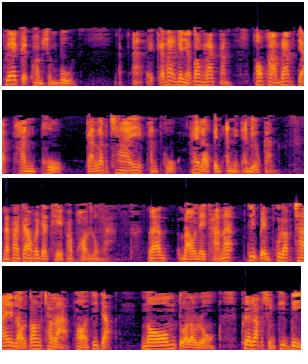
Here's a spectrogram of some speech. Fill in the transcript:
เพื่อให้เกิดความสมบูรณ์กระทั่งก็ยังต้องรักกัน เพราะความรักจะพันผูก การรับใช้พันผูกให้เราเป็นอันหนึ่งอันเดียวกัน และพระเจ้าก็จะเทพระพรลงมา และเราในฐานะที่เป็นผู้รับใช้เราต้องฉลาดพอที่จะโน้มตัวเราลง เพื่อรับสิ่งที่ดี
